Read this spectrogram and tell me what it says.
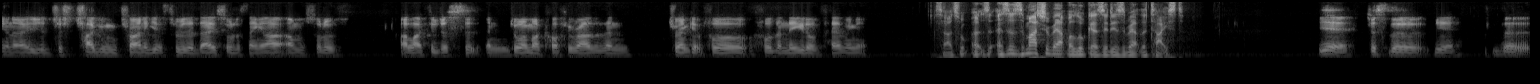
you know, you're just chugging, trying to get through the day sort of thing. I, I'm sort of, I like to just sit and enjoy my coffee rather than drink it for for the need of having it. So it's, it's, as much about the look as it is about the taste. Yeah, just the yeah the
